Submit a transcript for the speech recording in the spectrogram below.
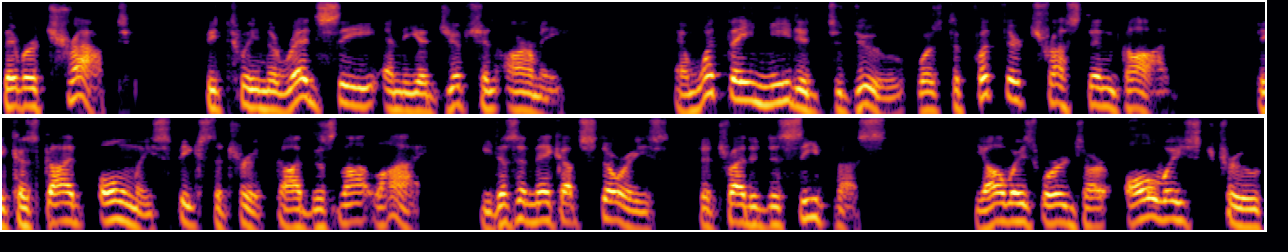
They were trapped between the Red Sea and the Egyptian army. And what they needed to do was to put their trust in God because God only speaks the truth. God does not lie. He doesn't make up stories to try to deceive us. Yahweh's words are always true.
